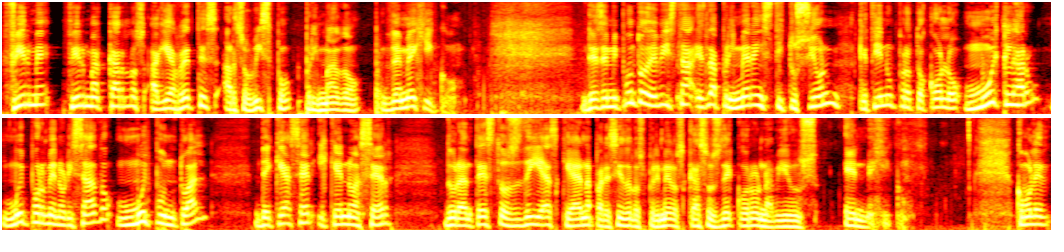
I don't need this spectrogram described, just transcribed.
Firme, firma Carlos Aguiarretes, arzobispo primado de México. Desde mi punto de vista, es la primera institución que tiene un protocolo muy claro, muy pormenorizado, muy puntual de qué hacer y qué no hacer durante estos días que han aparecido los primeros casos de coronavirus en México. Como le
